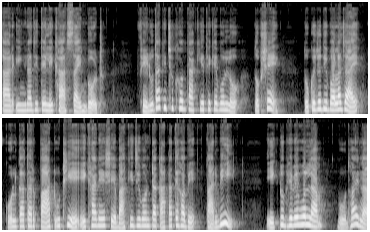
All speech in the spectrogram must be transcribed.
আর ইংরাজিতে লেখা সাইনবোর্ড। ফেলুদা কিছুক্ষণ তাকিয়ে থেকে বলল, তোপসে, তোকে যদি বলা যায় কলকাতার পাট উঠিয়ে এখানে এসে বাকি জীবনটা কাটাতে হবে, পারবি? একটু ভেবে বললাম বোধ হয় না।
